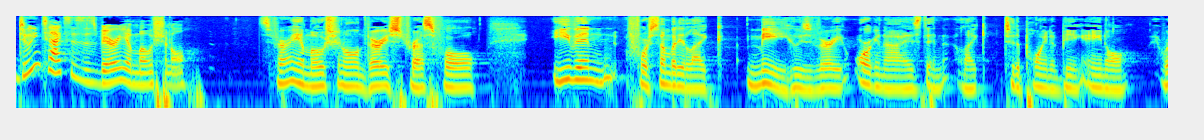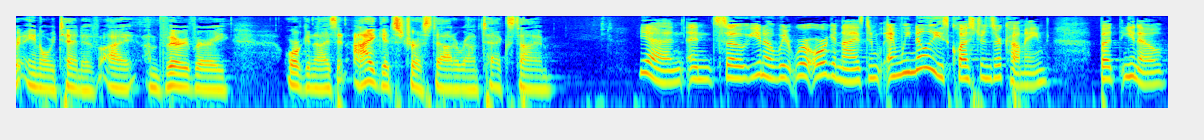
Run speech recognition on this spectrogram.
Doing taxes is very emotional. It's very emotional and very stressful, even for somebody like me who's very organized and like to the point of being anal anal retentive. I I'm very very organized and I get stressed out around tax time. Yeah, and, and so you know we're, we're organized, and, and we know these questions are coming, but you know,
